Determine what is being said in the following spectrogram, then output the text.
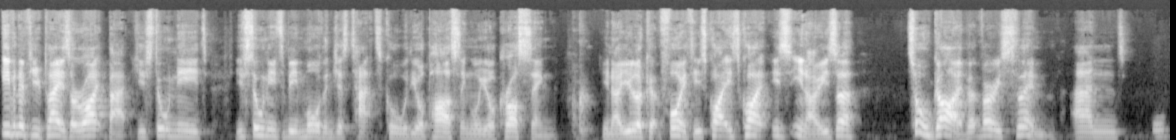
even if you play as a right back, you still need you still need to be more than just tactical with your passing or your crossing. You know, you look at Foyth; he's quite he's quite he's you know he's a tall guy but very slim, and you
